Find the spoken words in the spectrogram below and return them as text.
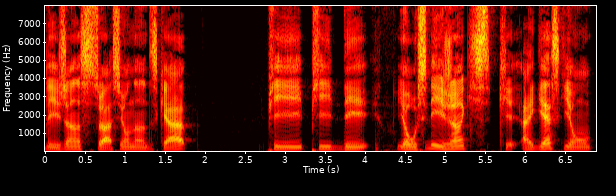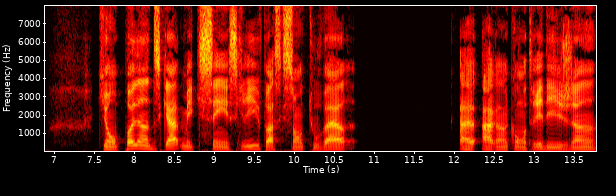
les gens en situation de handicap, puis, puis des... Il y a aussi des gens qui, qui I guess, qui ont qui ont pas d'handicap, mais qui s'inscrivent parce qu'ils sont ouverts à, à rencontrer des gens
